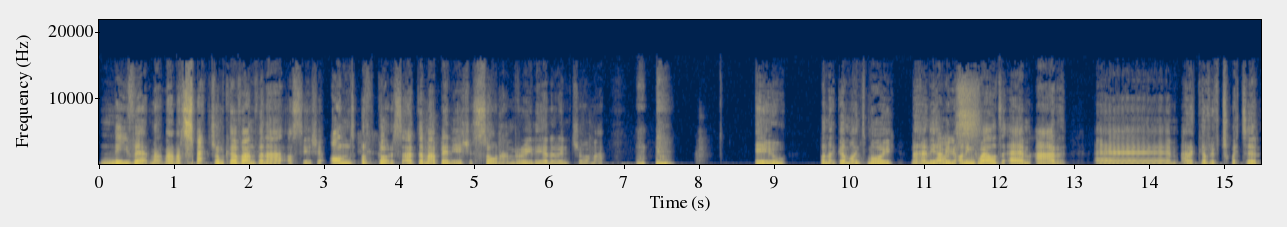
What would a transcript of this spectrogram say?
nifer. Mae'r ma, ma, spectrum cyfan fyna os ti eisiau, ond wrth gwrs, a dyma be ni eisiau sôn am really yn yr intro yma, yw bod yna gymaint mwy na hynny. Oes. I mean, o'n i'n gweld um, ar um, ar y cyfrif Twitter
